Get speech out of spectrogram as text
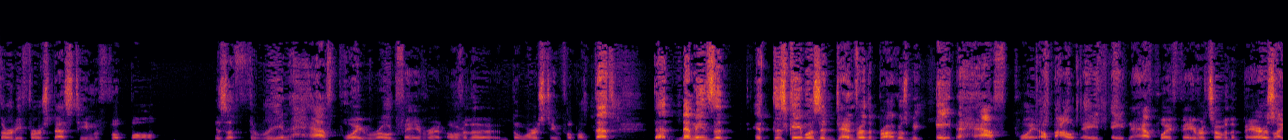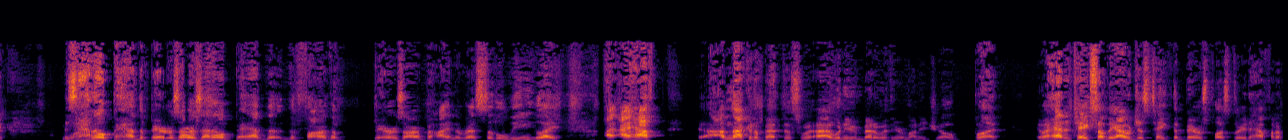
31st best team of football is a three and a half point road favorite over the the worst team of football? That's that that means that if this game was in Denver, the Broncos would be eight and a half point about eight eight and a half point favorites over the Bears. Like, is wow. that how bad the Bears are? Is that how bad the the far the Bears are behind the rest of the league? Like, I, I have. I'm not going to bet this way. I wouldn't even bet it with your money, Joe. But if I had to take something, I would just take the Bears plus three and a half out of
